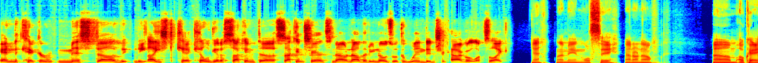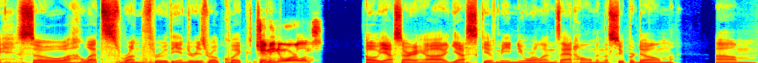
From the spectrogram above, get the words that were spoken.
and the kicker missed uh, the the iced kick. He'll get a second uh, second chance now. Now that he knows what the wind in Chicago looks like. Yeah, I mean, we'll see. I don't know. Um, okay, so let's run through the injuries real quick. Jimmy, Jimmy New Orleans. Oh yeah, sorry. Uh, yes, give me New Orleans at home in the Superdome. Um,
